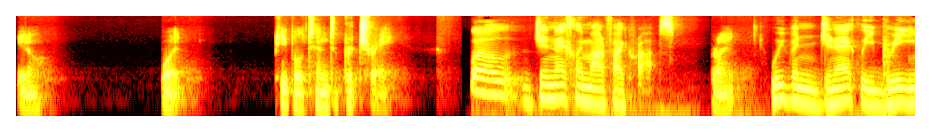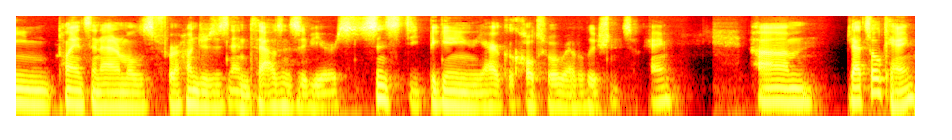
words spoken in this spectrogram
you know what people tend to portray. Well, genetically modified crops. Right. We've been genetically breeding plants and animals for hundreds and thousands of years since the beginning of the agricultural revolutions. Okay, um, that's okay.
